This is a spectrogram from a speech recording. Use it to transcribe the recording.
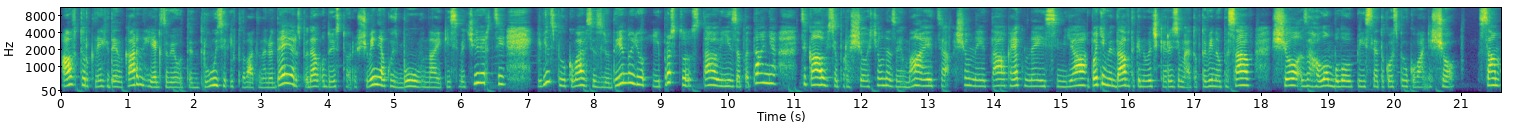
Автор книги Дейл Карнегі Як завоювати друзів і впливати на людей розповідав одну історію, що він якось був на якійсь вечірці, і він спілкувався з людиною і просто ставив їй запитання, цікавився про що, що вона займається, а що в неї так, як в неї сім'я. І потім він дав таке невеличке резюме. Тобто він описав, що загалом було після такого спілкування. що Сам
